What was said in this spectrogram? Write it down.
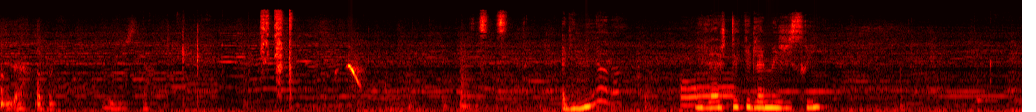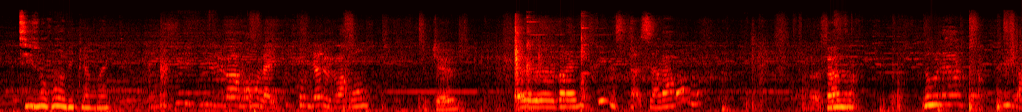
Elle est là. Elle est juste là. Elle est mignonne, Il a acheté que de la mégisserie. 6 euros avec la boîte. Le varan, là, il coûte combien le varan Lequel euh, Dans la vitrine, c'est un- varan, non Ça, non Non, là, lui, là.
